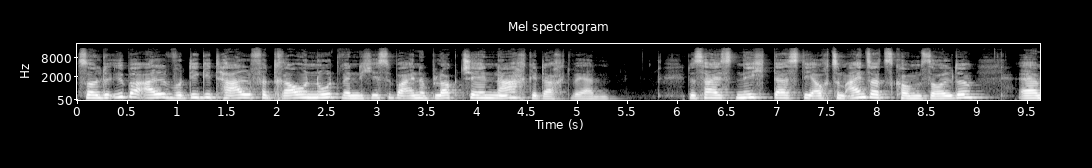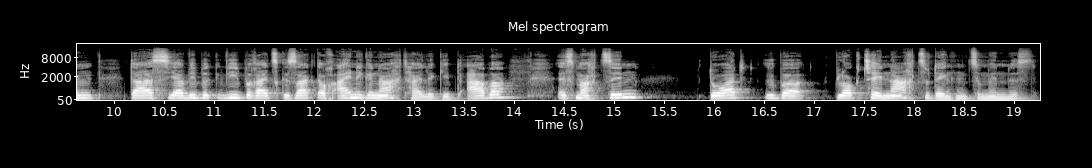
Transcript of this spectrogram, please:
sollte überall, wo digital Vertrauen notwendig ist, über eine Blockchain nachgedacht werden. Das heißt nicht, dass die auch zum Einsatz kommen sollte, ähm, da es ja, wie, wie bereits gesagt, auch einige Nachteile gibt. Aber es macht Sinn, dort über Blockchain nachzudenken zumindest.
